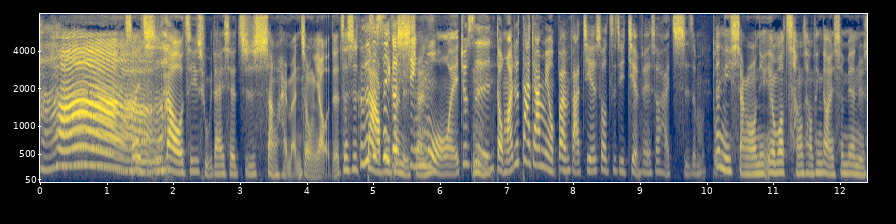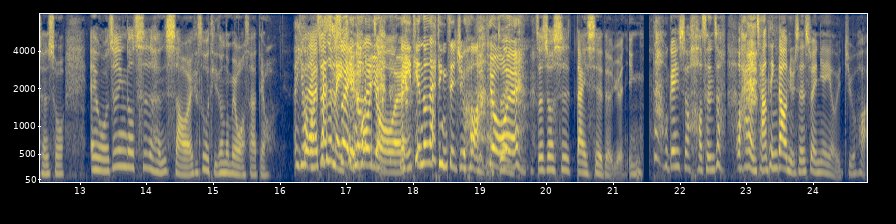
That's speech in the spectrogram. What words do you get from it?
啊所以吃到基础代谢之上还蛮重要的，这是可是大部这是一个心。魔哎、就是、嗯你懂吗？就大家没有办法接受自己减肥的时候还吃这么多。那你想哦，你有没有常常听到你身边的女生说：“哎、我最近都吃的很少哎、可是我体重都没有往下掉。哎有啊，就是每天都有哎、每一天都在听这句话。有对哎、”这就是代谢的原因。但我跟你说，好沉重。我还很常听到女生碎念有一句话，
